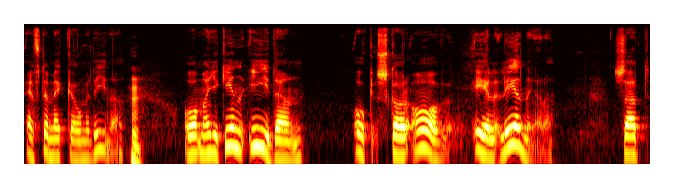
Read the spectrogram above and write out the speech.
efter Mekka och Medina. Mm. Och man gick in i den och skar av elledningarna. Så att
